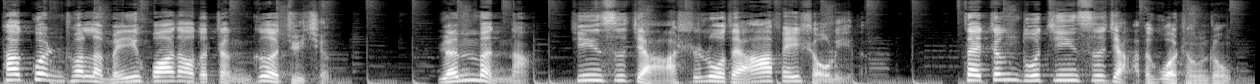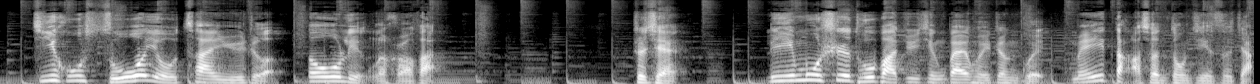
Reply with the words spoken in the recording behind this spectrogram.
它贯穿了梅花道的整个剧情。原本呢，金丝甲是落在阿飞手里的，在争夺金丝甲的过程中，几乎所有参与者都领了盒饭。之前。李牧试图把剧情掰回正轨，没打算动金丝甲，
